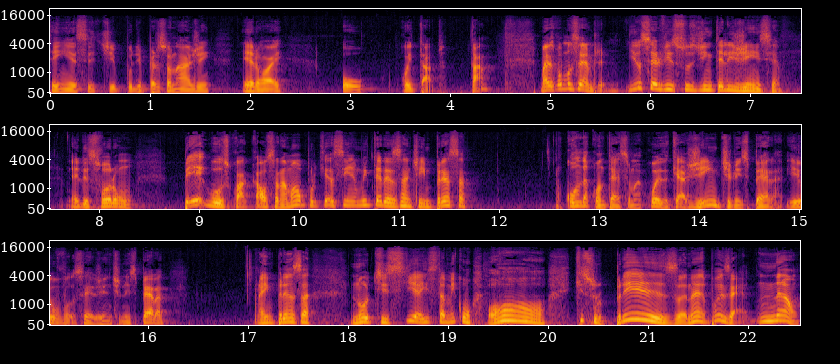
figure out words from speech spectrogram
tem esse tipo de personagem, herói ou coitado, tá? Mas como sempre, e os serviços de inteligência? Eles foram pegos com a calça na mão, porque assim é muito interessante. A imprensa, quando acontece uma coisa que a gente não espera, eu, você, a gente não espera, a imprensa noticia isso também como, oh, que surpresa, né? Pois é, não.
